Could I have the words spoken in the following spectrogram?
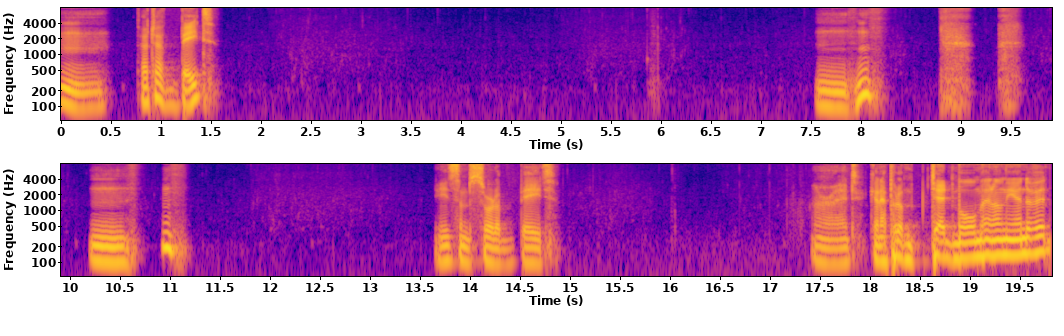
Hmm. Do I have to have bait? Mm-hmm. Mm-hmm. Need some sort of bait. All right. Can I put a dead mole man on the end of it?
